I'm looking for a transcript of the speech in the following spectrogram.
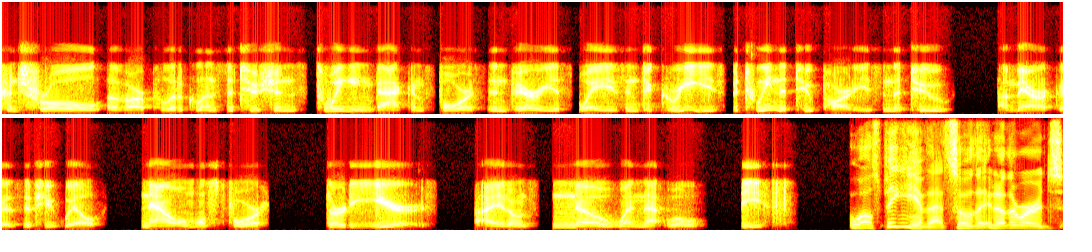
control of our political institutions swinging back and forth in various ways and degrees between the two parties and the two Americas, if you will, now almost for 30 years. I don't know when that will cease. Well, speaking of that, so in other words,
